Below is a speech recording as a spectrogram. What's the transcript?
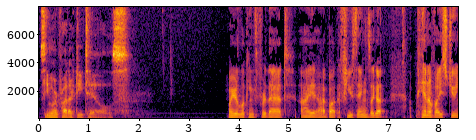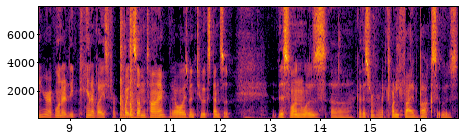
see more product details. While you're looking for that, I uh, I bought a few things. I got a PanaVise Junior. I've wanted a PanaVise for quite some time. They've always been too expensive. This one was uh, got this one for like 25 bucks. It was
